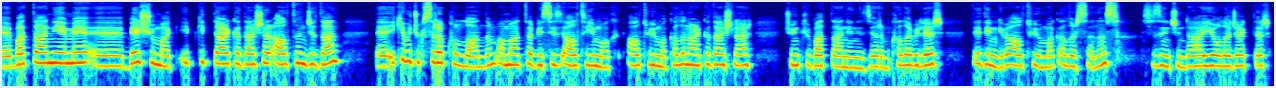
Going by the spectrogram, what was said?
E, battaniyeme 5 yumak ip gitti arkadaşlar. Altıncıdan e, iki buçuk sıra kullandım. Ama tabii siz 6 yumak, 6 yumak alın arkadaşlar. Çünkü battaniyeniz yarım kalabilir. Dediğim gibi 6 yumak alırsanız sizin için daha iyi olacaktır.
